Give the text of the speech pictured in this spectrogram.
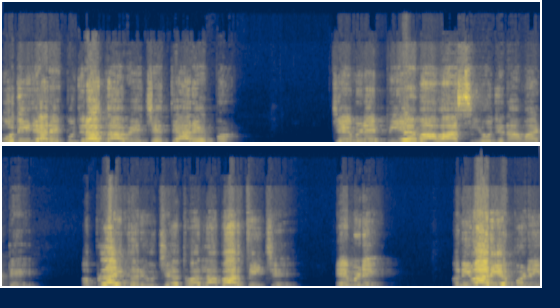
મોદી જ્યારે ગુજરાત આવે છે ત્યારે પણ જેમણે પીએમ આવાસ યોજના માટે અપ્લાય કર્યું છે અથવા લાભાર્થી છે, એમણે અનિવાર્યપણે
